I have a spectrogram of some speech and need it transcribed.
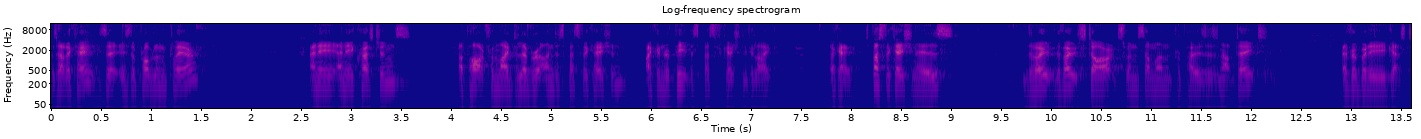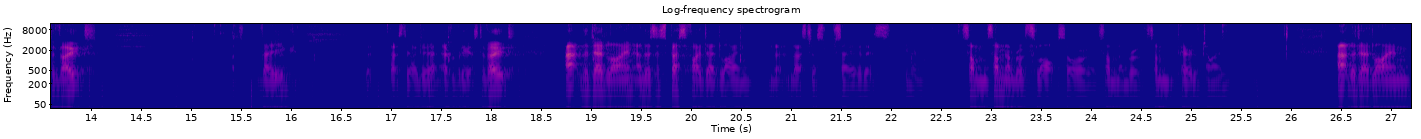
is that okay? Is, it, is the problem clear? Any, any questions? Apart from my deliberate underspecification? I can repeat the specification if you like. Okay, specification is the vote, the vote starts when someone proposes an update. Everybody gets to vote. That's vague, but that's the idea. Everybody gets to vote at the deadline, and there's a specified deadline. Let, us just say that it's you know some, some number of slots or some number of some period of time. At the deadline,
